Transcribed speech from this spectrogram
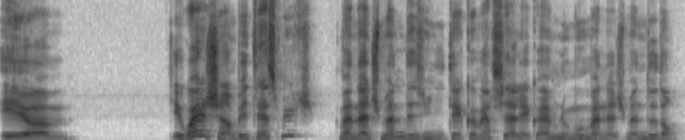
Et, euh, et ouais, j'ai un BTS MUC, management des unités commerciales, il y a quand même le mot management dedans.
